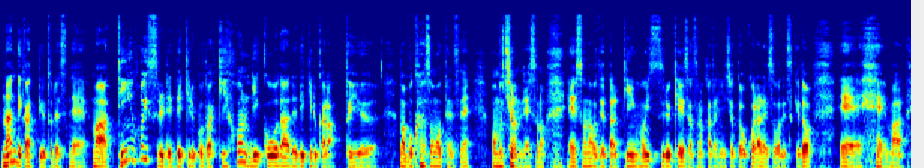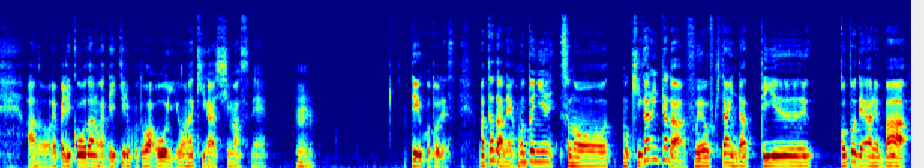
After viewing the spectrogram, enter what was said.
なんでかっていうとですね、まあ、ティーンホイッスルでできることは基本リコーダーでできるからという、まあ僕はそう思ってるんですね。まあもちろんね、その、えー、そんなこと言ったらティーンホイッスル警察の方にちょっと怒られそうですけど、えー、まあ、あの、やっぱリコーダーの方ができることは多いような気がしますね。うん。っていうことです。まあ、ただね、本当に、その、もう気軽にただ笛を吹きたいんだっていうことであれば、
